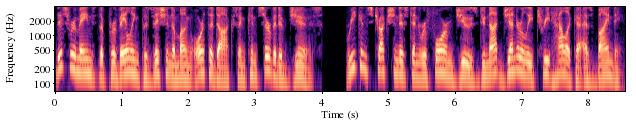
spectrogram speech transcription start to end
This remains the prevailing position among Orthodox and conservative Jews. Reconstructionist and Reform Jews do not generally treat halakha as binding.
